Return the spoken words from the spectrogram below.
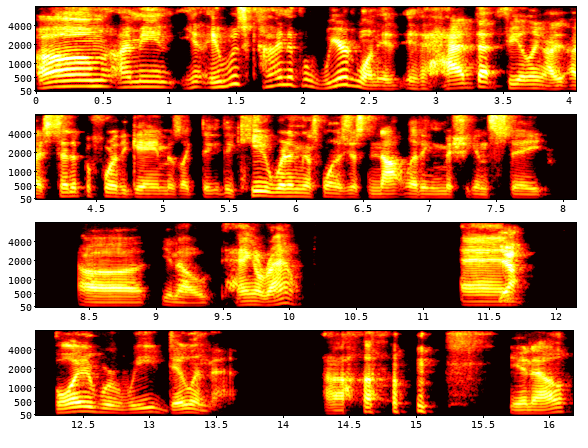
Um, I mean, yeah, it was kind of a weird one. It, it had that feeling. I, I said it before the game is like the, the key to winning this one is just not letting Michigan State, uh, you know, hang around. And Yeah. boy, were we doing that. Uh, you know,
